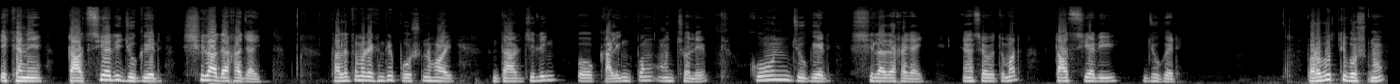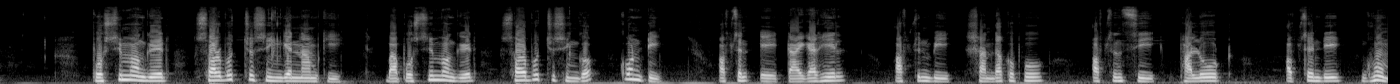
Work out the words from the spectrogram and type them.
এখানে টার্সিয়ারি যুগের শিলা দেখা যায়। তাহলে তোমার এখান থেকে প্রশ্ন হয়, দার্জিলিং ও কালিম্পং অঞ্চলে কোন যুগের শিলা দেখা যায়? অ্যান্সার হবে তোমার টার্সিয়ারি যুগের। পরবর্তী প্রশ্ন, পশ্চিমবঙ্গের সর্বোচ্চ শৃঙ্গের নাম কি বা পশ্চিমবঙ্গের সর্বোচ্চ শৃঙ্গ কোনটি? Option A, Tiger Hill, option B Sandakphu option C Phalut option D, Ghum.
